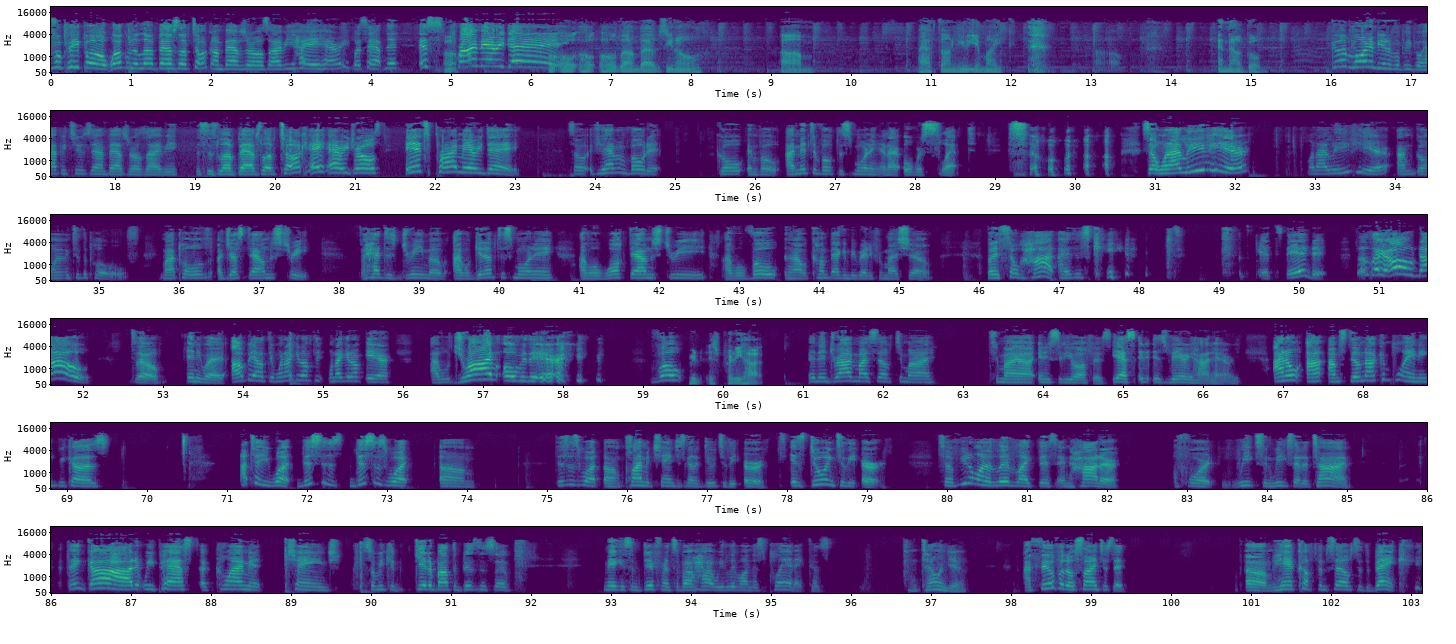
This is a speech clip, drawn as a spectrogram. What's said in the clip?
Beautiful people. Welcome to Love Babs Love Talk. I'm Babs Rose Ivy. Hey, Harry, what's happening? It's Oh. primary day. Hold, hold, hold on, Babs. You know, um, I have to unmute your mic. Uh-oh. and now go. Good morning, beautiful people. Happy Tuesday. I'm Babs Rose Ivy. This is Love Babs Love Talk. Hey, Harry Droz. It's primary day. So if you haven't voted, go and vote. I meant to vote this morning and I overslept. So, so when I leave here, when I leave here, I'm going to the polls. My polls are just down the street. I had this dream of I will get up this morning, I will walk down the street, I will vote, and I will come back and be ready for my show. But it's so hot, I just can't, can't stand it. So I was like, oh no. So anyway, I'll be out there when I get off the when I get off air. I will drive over there, vote, It's pretty hot. and then drive myself to my to my uh, inner city office. Yes, it is very hot, Harry. I don't. I, I'm still not complaining because I'll tell you what. This is this is what um this is what um climate change is going to do to the earth. Is doing to the earth. So if you don't want to live like this and hotter for weeks and weeks at a time, thank God we passed a climate change so we could get about the business of making some difference about how we live on this planet. Because i'm telling you i feel for those scientists that um handcuffed themselves to the bank.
